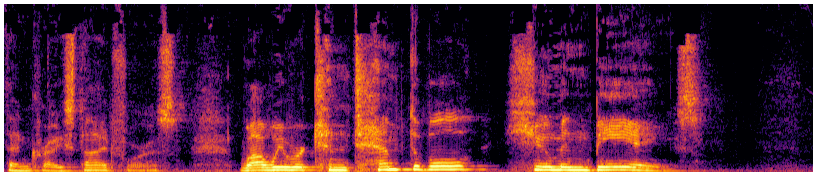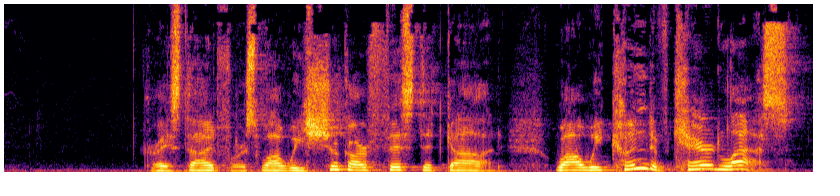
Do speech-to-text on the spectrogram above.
Then Christ died for us. While we were contemptible human beings, Christ died for us. While we shook our fist at God, while we couldn't have cared less,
